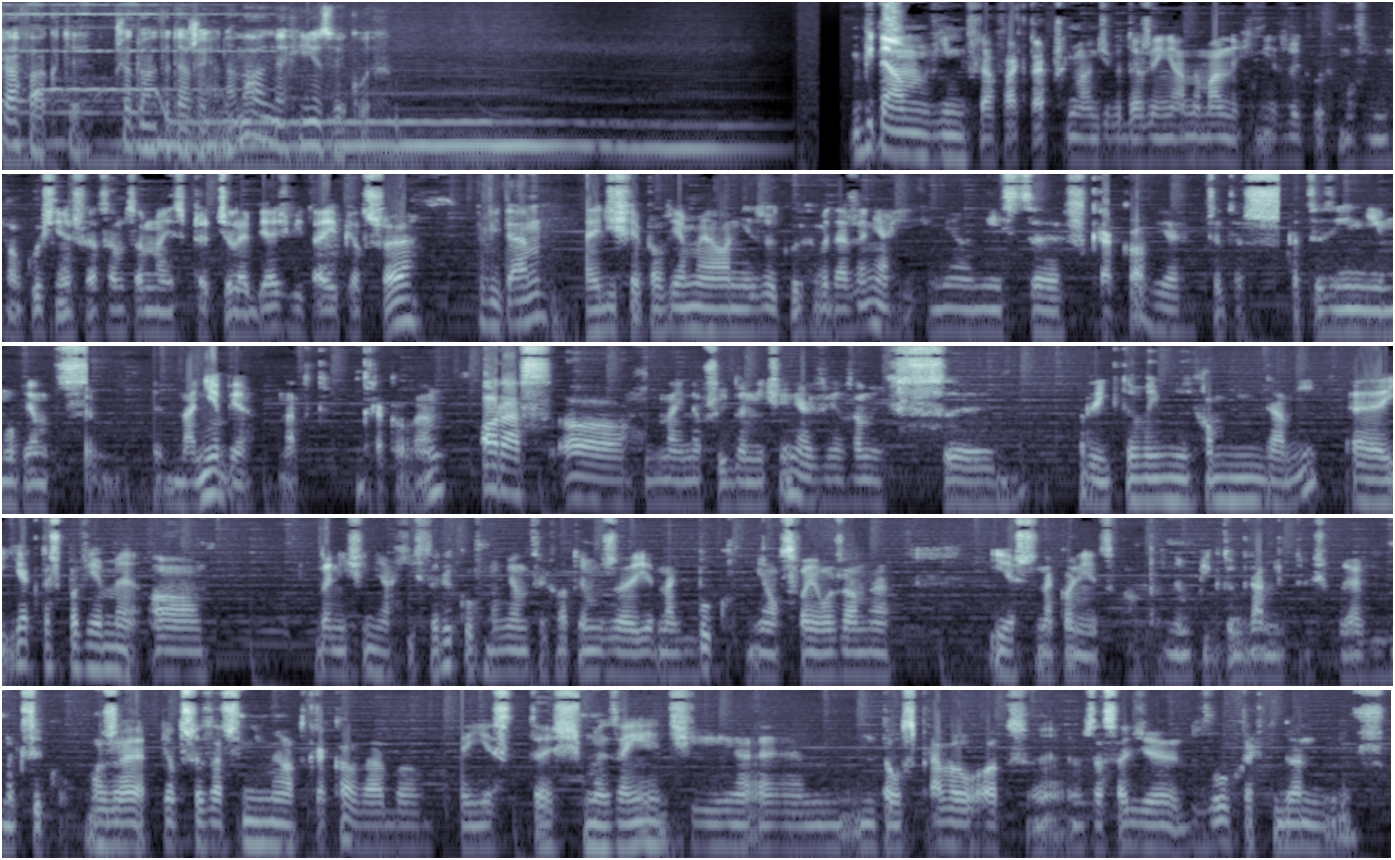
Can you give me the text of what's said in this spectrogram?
Infrafakty. Przegląd wydarzeń anormalnych i niezwykłych. Witam w Infrafaktach, przeglądzie wydarzeń anormalnych i niezwykłych. Mówi Michał Kuśnierz, razem ze mną jest przyjaciel Biaś. Witaj Piotrze. Witam. Dzisiaj powiemy o niezwykłych wydarzeniach, jakie miały miejsce w Krakowie, czy też precyzyjniej mówiąc na niebie nad Krakowem oraz o najnowszych doniesieniach związanych z reliktowymi hominidami, jak też powiemy o doniesieniach historyków mówiących o tym, że jednak Bóg miał swoją żonę i jeszcze na koniec o pewnym piktogramie, który się pojawił w Meksyku. Może Piotrze zacznijmy od Krakowa, bo jesteśmy zajęci tą sprawą od e, w zasadzie dwóch tygodni już.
